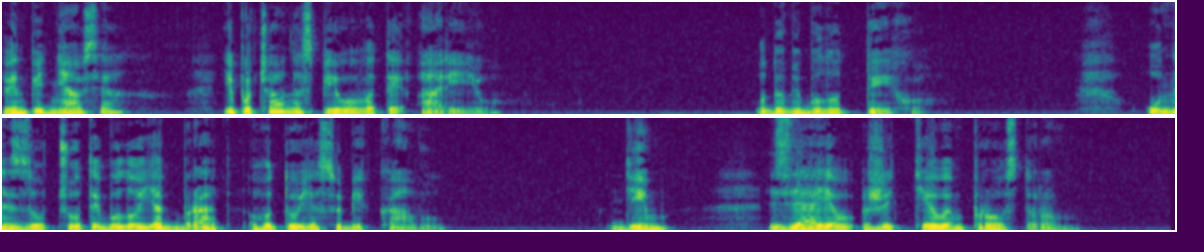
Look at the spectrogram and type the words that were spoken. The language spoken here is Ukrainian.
Він піднявся і почав наспівувати арію. У домі було тихо. Унизу чути було, як брат готує собі каву. Дім зяяв життєвим простором.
